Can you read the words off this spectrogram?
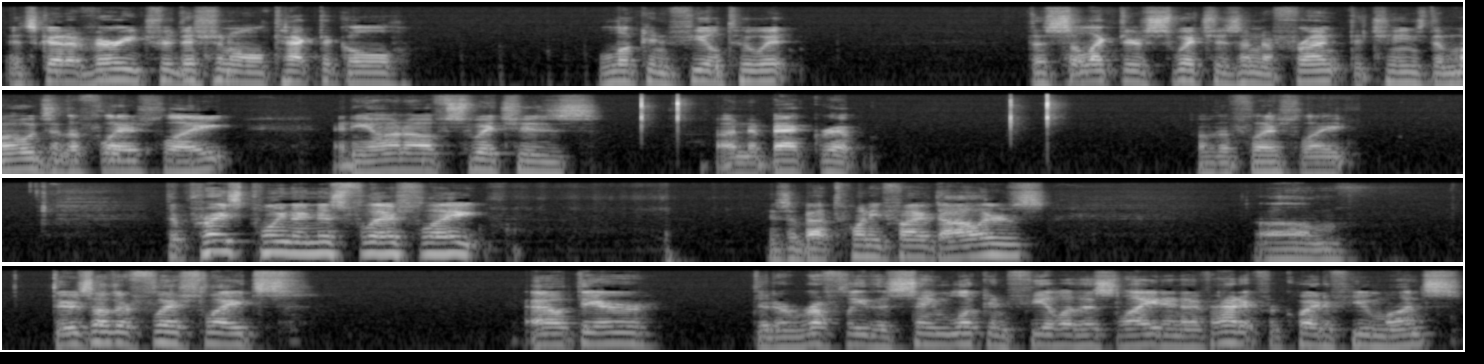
It's got a very traditional tactical look and feel to it. The selector switch is on the front to change the modes of the flashlight, and the on-off switch is on the back grip of the flashlight. The price point on this flashlight is about $25. Um, there's other flashlights out there that are roughly the same look and feel of this light, and I've had it for quite a few months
